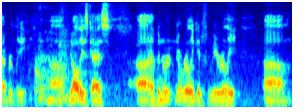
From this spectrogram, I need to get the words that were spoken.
Eberle, you know, all these guys uh, have been you know, really good for me. Really. Um,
